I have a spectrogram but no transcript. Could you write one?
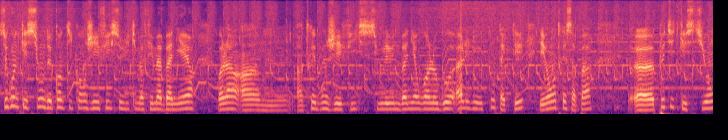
Seconde question de Quantican GFX, celui qui m'a fait ma bannière. Voilà un, très bon GFX. Si vous voulez une bannière ou un logo, allez le contacter. Il est vraiment très sympa. Euh, petite question,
